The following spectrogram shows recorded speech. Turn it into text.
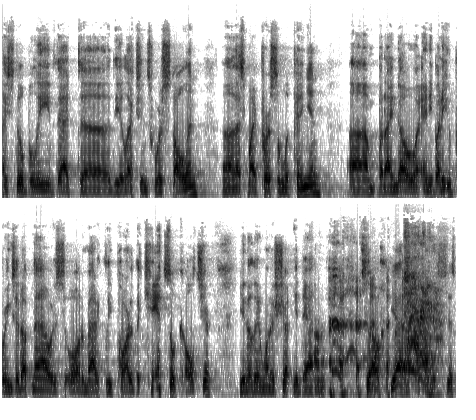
I still believe that uh, the elections were stolen. Uh, that's my personal opinion. Um, but I know anybody who brings it up now is automatically part of the cancel culture. You know, they want to shut you down. so yeah, it's just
